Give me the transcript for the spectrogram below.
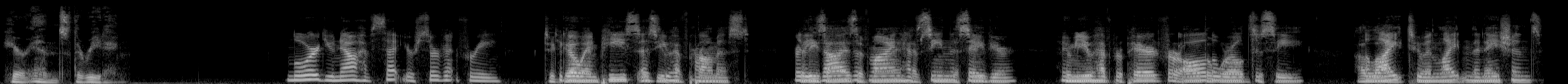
Here ends the reading. Lord, you now have set your servant free to, to go in peace as you have promised. For these eyes of mine have seen the Savior, whom you have prepared for all the world to see, a light to enlighten the nations,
